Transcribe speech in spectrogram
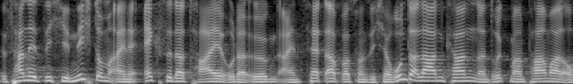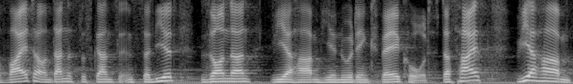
Es handelt sich hier nicht um eine Exe-Datei oder irgendein Setup, was man sich herunterladen kann. Dann drückt drückt man ein paar Mal auf Weiter und dann ist das Ganze installiert, sondern wir haben hier nur den Quellcode. Das heißt, wir haben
